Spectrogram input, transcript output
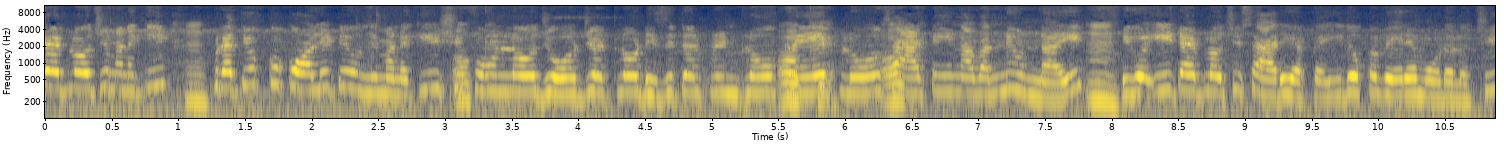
టైప్లో వచ్చి మనకి ప్రతి ఒక్క క్వాలిటీ ఉంది మనకి. షిఫోన్లో జోర్జెట్లో డిజిటల్ ప్రింట్లో క్రేప్లో సాటిన్ అవన్నీ ఉన్నాయి. ఇగో ఈ టైప్లో వచ్చి శారీ అక్క ఇది ఒక వేరే మోడల్ వచ్చి.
